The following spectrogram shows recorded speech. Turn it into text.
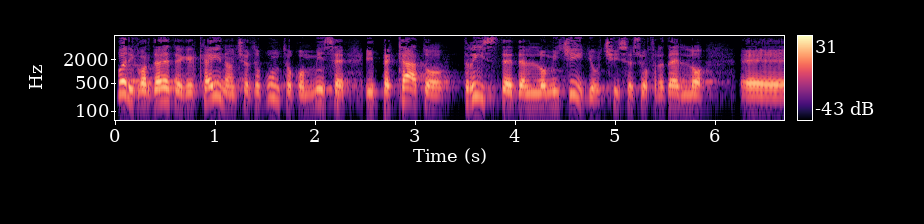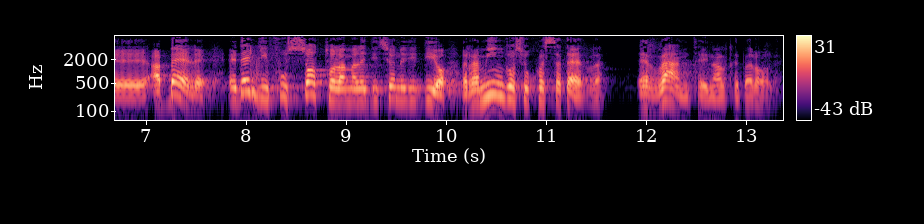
Voi ricorderete che Caino a un certo punto commise il peccato triste dell'omicidio, uccise suo fratello eh, Abele ed egli fu sotto la maledizione di Dio, ramingo su questa terra, errante in altre parole.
